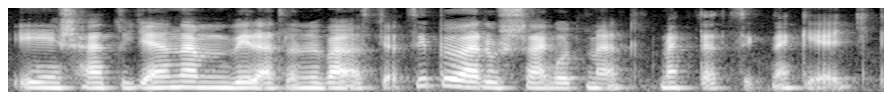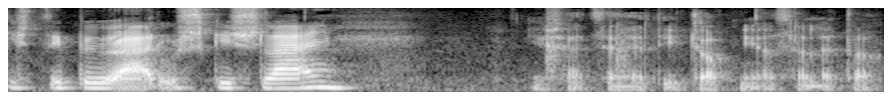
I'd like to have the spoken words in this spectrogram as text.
És hát ugye nem véletlenül választja a cipőárusságot, mert megtetszik neki egy kis cipőárus kislány, És hát szereti csapni a szelet a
